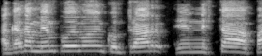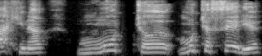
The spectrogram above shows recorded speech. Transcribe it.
Acá también podemos encontrar en esta página mucho, muchas series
